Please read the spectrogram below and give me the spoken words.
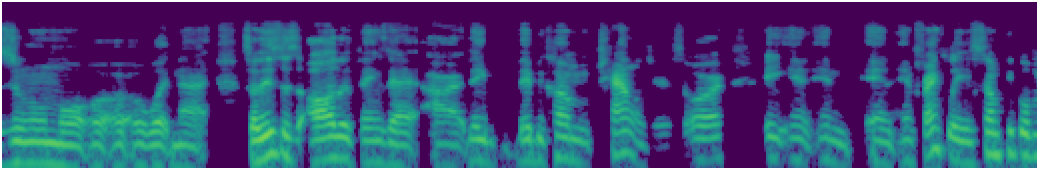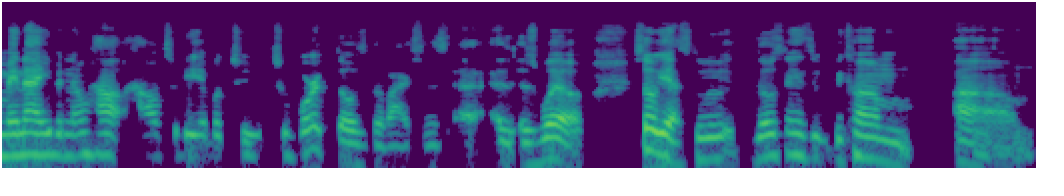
Zoom or, or, or, whatnot. So this is all the things that are they they become challenges, or and and, and frankly, some people may not even know how how to be able to to work those devices uh, as, as, well. So yes, those things become um,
